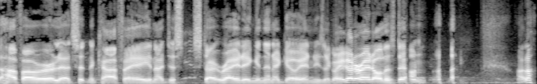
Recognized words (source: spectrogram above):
a half hour early. I'd sit in a cafe and I'd just start writing, and then I'd go in. He's like, "Well, you got to write all this down." I'm like, "I don't.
